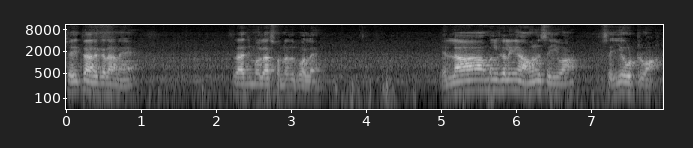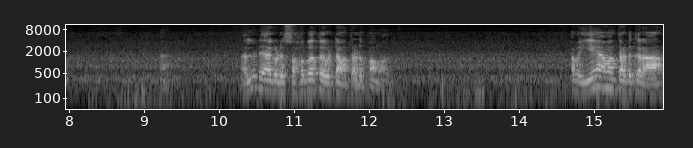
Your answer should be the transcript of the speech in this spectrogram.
சைத்தா இருக்கிறானே சிராஜ்மோலா சொன்னது போல எல்லா அமல்களையும் அவனும் செய்வான் செய்ய விட்டுருவான். நல்லடியார்களுடைய சொஹபத்தை விட்டு அவன் தடுப்பான் முதல்ல. அவன் ஏன் அவன் தடுக்கிறான்?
